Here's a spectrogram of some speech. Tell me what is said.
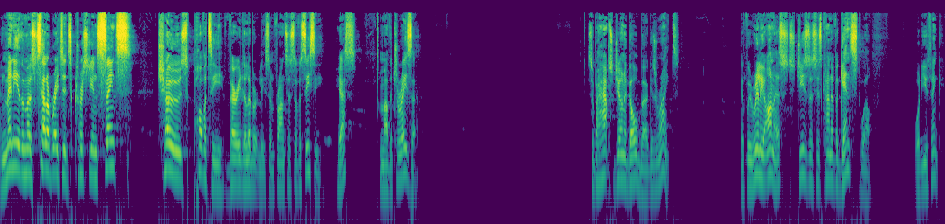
And many of the most celebrated Christian saints chose poverty very deliberately. St. Francis of Assisi, yes? Mother Teresa. So perhaps Jonah Goldberg is right. If we're really honest, Jesus is kind of against wealth. What do you think?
